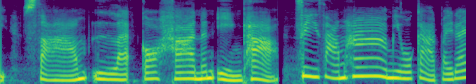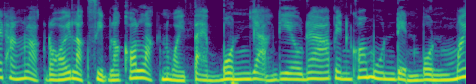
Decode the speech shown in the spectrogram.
4 3 และก็ 5 นั่นเองค่ะ 4 3 5 มีโอกาสไปได้ทั้งหลักร้อยหลักสิบแล้วก็หลักหน่วยแต่บนอย่างเดียวนะเป็นข้อมูลเด่นบนไม่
